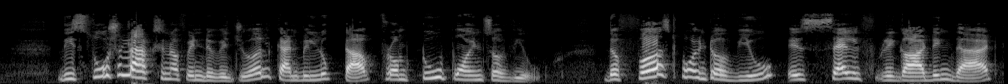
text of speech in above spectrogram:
The social action of individual can be looked up from two points of view. The first point of view is self regarding that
